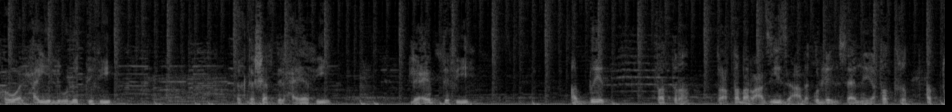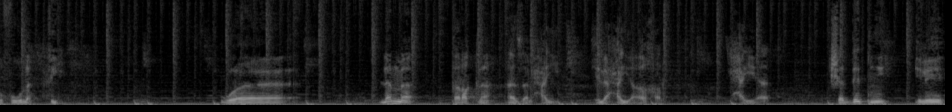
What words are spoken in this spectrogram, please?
هو الحي اللي ولدت فيه اكتشفت الحياة فيه لعبت فيه قضيت فترة تعتبر عزيزة على كل إنسان هي فترة الطفولة فيه. ولما تركنا هذا الحي إلى حي آخر الحقيقة شدتني إليه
